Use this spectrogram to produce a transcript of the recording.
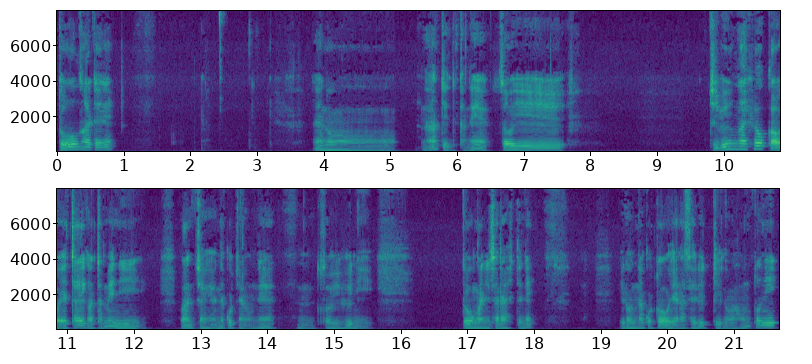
動画でね、あのー、なんていうんですかね、そういう、自分が評価を得たいがために、ワンちゃんや猫ちゃんをね、うん、そういうふうに動画にさらしてね、いろんなことをやらせるっていうのは本当に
